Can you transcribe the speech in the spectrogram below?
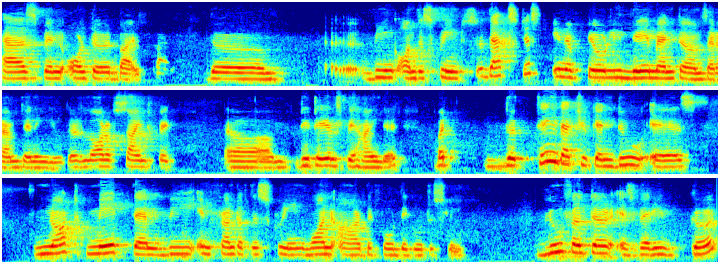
has been altered by the uh, being on the screen. So that's just in a purely layman terms that I'm telling you. There's a lot of scientific um, details behind it. But the thing that you can do is not make them be in front of the screen one hour before they go to sleep blue filter is very good.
